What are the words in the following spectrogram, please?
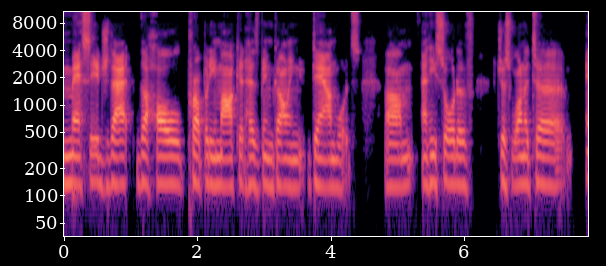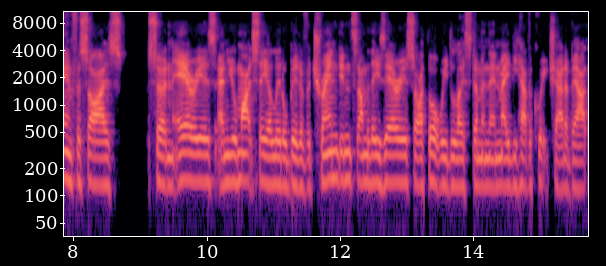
message that the whole property market has been going downwards. Um, and he sort of just wanted to emphasize certain areas and you might see a little bit of a trend in some of these areas so i thought we'd list them and then maybe have a quick chat about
